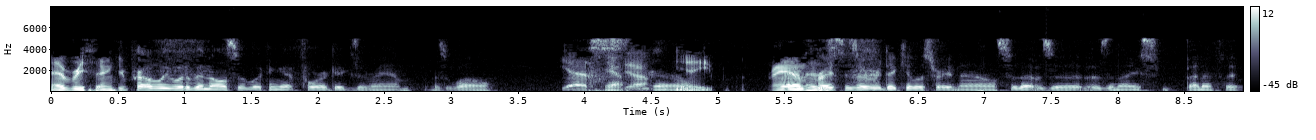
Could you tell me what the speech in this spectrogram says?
everything. You probably would have been also looking at four gigs of RAM as well. Yes. Yeah. Yeah. Yeah. Yeah, you- RAM has, prices are ridiculous right now, so that was a that was a nice benefit.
